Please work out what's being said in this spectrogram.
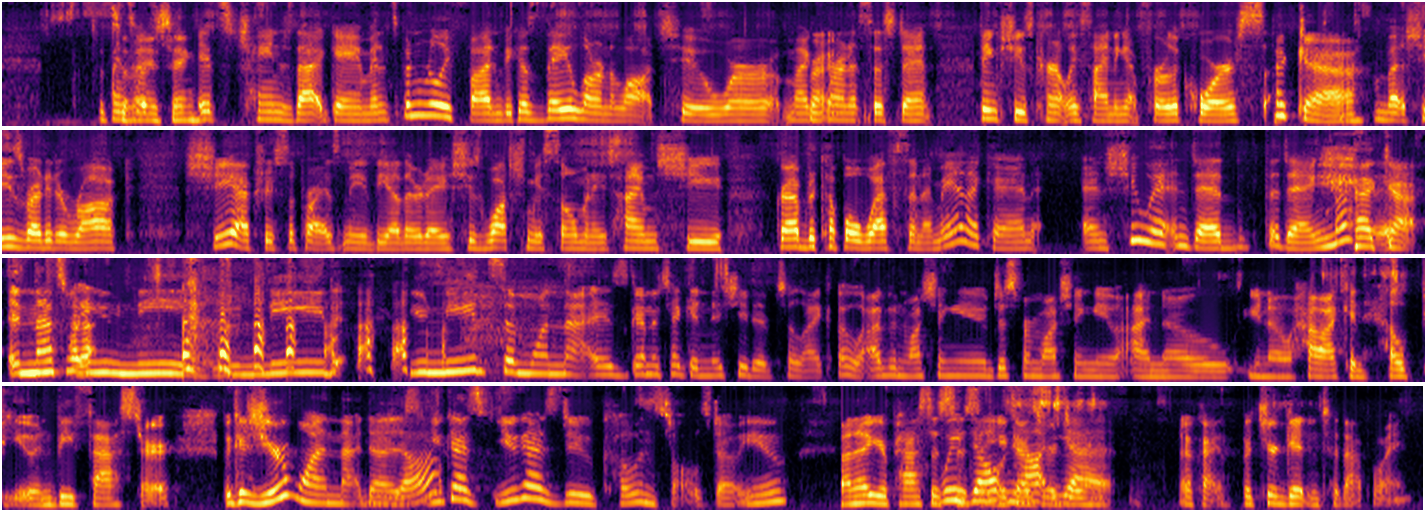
That's and amazing. So it's, it's, changed that game, and it's been really fun because they learn a lot too. Where my right. current assistant, I think she's currently signing up for the course. Heck yeah! But she's ready to rock. She actually surprised me the other day. She's watched me so many times. She grabbed a couple wefts and a mannequin and she went and did the dang method. Heck yeah. And that's what you need. You need you need someone that is going to take initiative to like, oh, I've been watching you. Just from watching you, I know you know how I can help you and be faster because you're one that does. Yep. You guys, you guys do co-installs, don't you? I know your past assistant. We don't, you guys not are yet. doing. Okay, but you're getting to that point.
